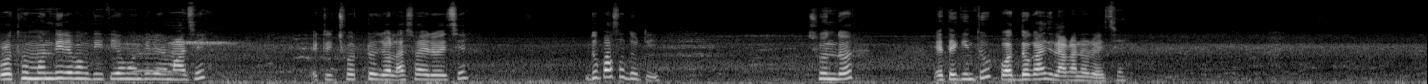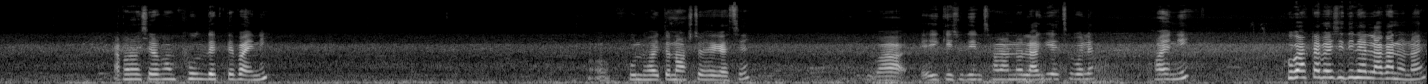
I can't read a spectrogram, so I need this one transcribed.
প্রথম মন্দির এবং দ্বিতীয় মন্দিরের মাঝে একটি ছোট্ট জলাশয় রয়েছে। দুপাশে দুটি সুন্দর, এতে কিন্তু পদ্ম গাছ লাগানো রয়েছে। এখনও সেরকম ফুল দেখতে পাইনি। ফুল হয়তো নষ্ট হয়ে গেছে বা এই কিছুদিন সামান্য লাগিয়েছে বলে হয়নি। খুব একটা বেশি দিনের লাগানো নয়।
